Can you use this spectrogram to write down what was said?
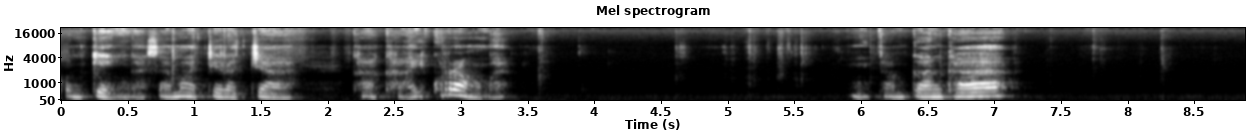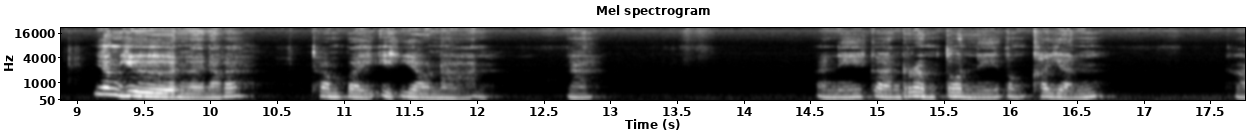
คนเก่งค่ะสามารถเจรจาค้าขายคล่องค่ะทำการค้า ยังยืนเลยนะคะทำไปอีกยาวนานนะ อันนี้การเริ่มต้นนี้ต้องขยัน หา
